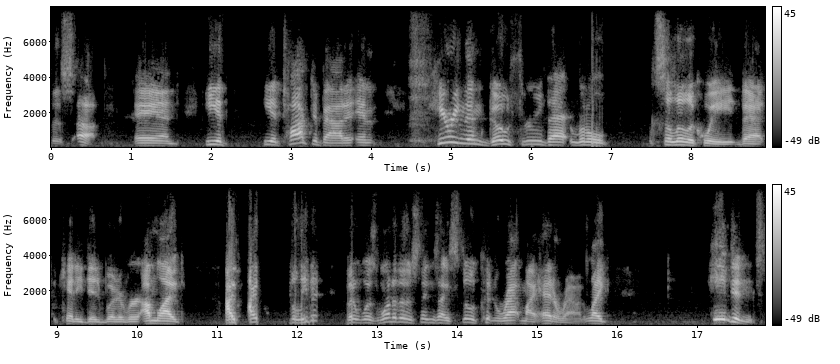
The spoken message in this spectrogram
this up, and he had he had talked about it, and hearing them go through that little soliloquy that Kenny did, whatever, I'm like, I I believe it, but it was one of those things I still couldn't wrap my head around. Like he didn't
